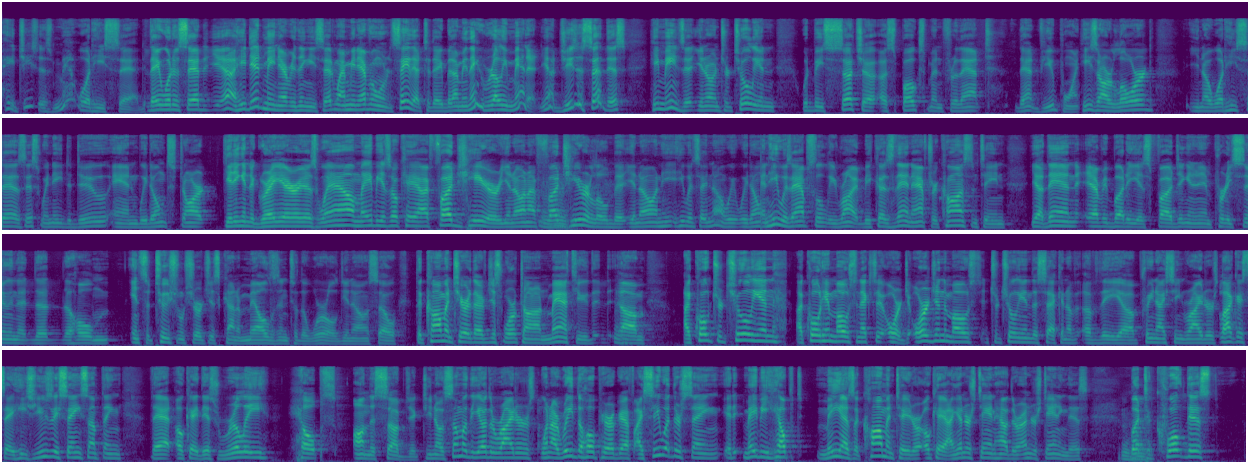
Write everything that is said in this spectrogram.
hey, Jesus meant what he said. They would have said, yeah, he did mean everything he said. Well, I mean, everyone would say that today, but I mean, they really meant it. Yeah, Jesus said this, he means it. You know, and Tertullian would be such a, a spokesman for that, that viewpoint. He's our Lord you know, what he says, this we need to do, and we don't start getting into gray areas. Well, maybe it's okay, I fudge here, you know, and I fudge mm-hmm. here a little bit, you know, and he, he would say, no, we, we don't. And he was absolutely right because then after Constantine, yeah, then everybody is fudging, and then pretty soon the, the, the whole institutional church just kind of melds into the world, you know. So the commentary that I've just worked on on Matthew, mm-hmm. um, I quote Tertullian, I quote him most next to Origen. Origen the most, Tertullian the second of, of the uh, pre Nicene writers. Like I say, he's usually saying something that, okay, this really helps on the subject. You know, some of the other writers, when I read the whole paragraph, I see what they're saying. It maybe helped me as a commentator. Okay, I understand how they're understanding this. Mm-hmm. But to quote this,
